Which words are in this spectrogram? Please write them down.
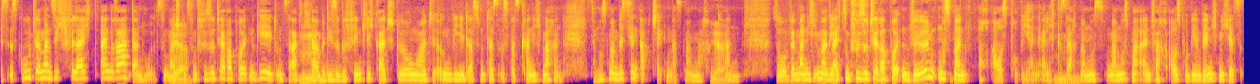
es ist gut, wenn man sich vielleicht einen Rat dann holt, zum Beispiel ja. zum Physiotherapeuten geht und sagt, mhm. ich habe diese Befindlichkeitsstörung heute irgendwie, das und das ist, was kann ich machen? Da muss man ein bisschen abchecken, was man machen ja. kann. So, wenn man nicht immer gleich zum Physiotherapeuten will, muss man auch ausprobieren, ehrlich mhm. gesagt. Man muss, man muss mal einfach ausprobieren, wenn ich mich jetzt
